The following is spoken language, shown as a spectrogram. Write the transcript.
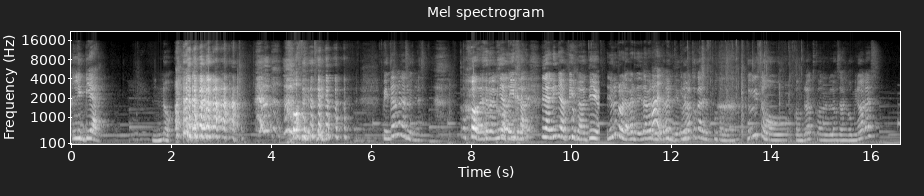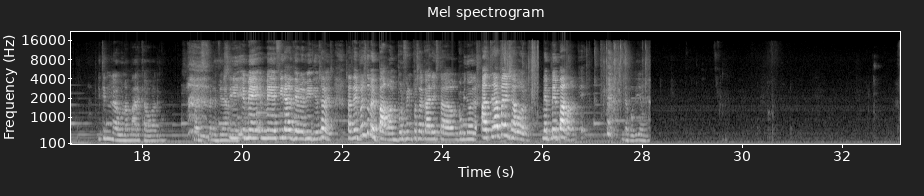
Limpiar. No. Jódete. Pintarme las uñas. Joder, la niña Joder. pija. La niña pija, tío. Yo no probé la verde, yo la verde. Ah, la verde. Me va a tocar el puto melón. ¿Tú hizo complot con los de las gominolas? ¿Y tienen alguna marca o algo? Para. Sí, me, me financian el vídeo, ¿sabes? O sea, después esto me pagan por, fin- por sacar esta gominola. Atrapa el sabor. Me, me pagan. Ya podían.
